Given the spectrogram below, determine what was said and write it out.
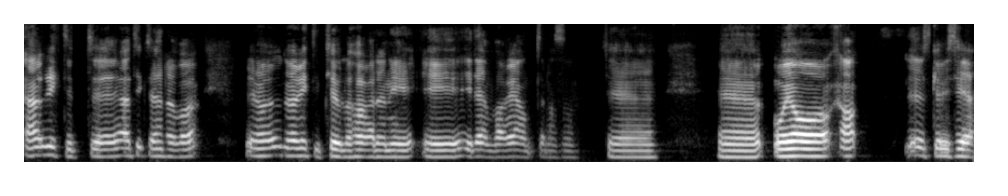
ja, riktigt. Eh, jag tyckte ändå det var, det var, det var riktigt kul att höra den i, i, i den varianten. Alltså. Det, och jag, ja, ska vi se.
